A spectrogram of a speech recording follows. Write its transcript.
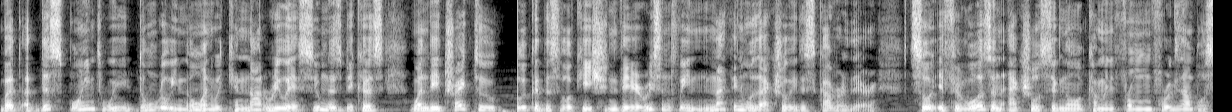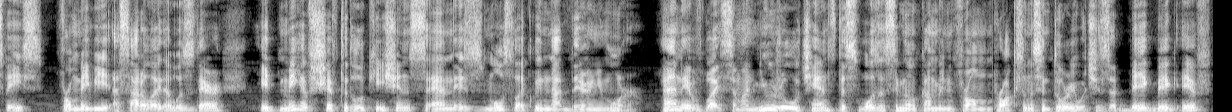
But at this point, we don't really know and we cannot really assume this because when they tried to look at this location very recently, nothing was actually discovered there. So if it was an actual signal coming from, for example, space, from maybe a satellite that was there, it may have shifted locations and is most likely not there anymore. And if by some unusual chance this was a signal coming from Proxima Centauri, which is a big, big if,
